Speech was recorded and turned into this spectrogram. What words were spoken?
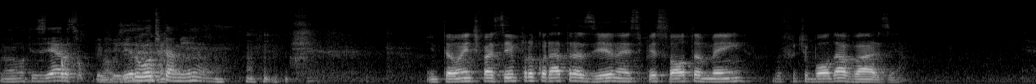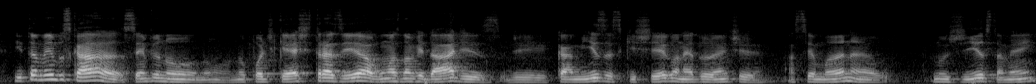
Não quiseram, preferiram outro caminho. então a gente vai sempre procurar trazer né, esse pessoal também do futebol da várzea. E também buscar sempre no, no, no, podcast trazer algumas novidades de camisas que chegam né, durante a semana, nos dias também.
